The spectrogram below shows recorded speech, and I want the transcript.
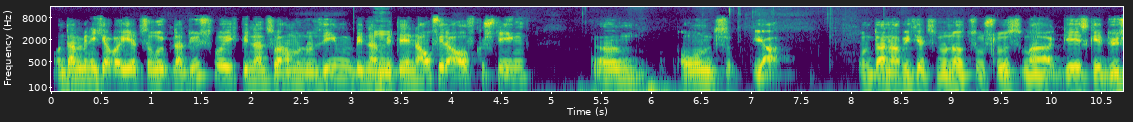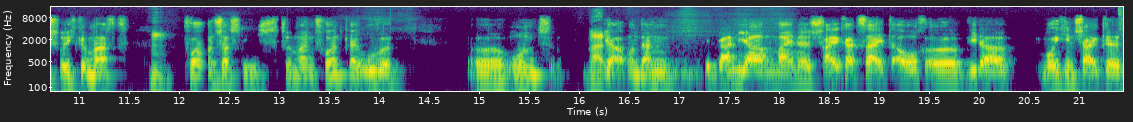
Und dann bin ich aber hier zurück nach Duisburg, bin dann zu Hammer 07, bin dann mhm. mit denen auch wieder aufgestiegen. Ähm, und ja, und dann habe ich jetzt nur noch zum Schluss mal GSG Duisburg gemacht, mhm. Freundschaftsdienst für meinen Freund Kai Uwe. Äh, und Was? ja, und dann begann ja meine Schalker Zeit auch äh, wieder, wo ich in Schalke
